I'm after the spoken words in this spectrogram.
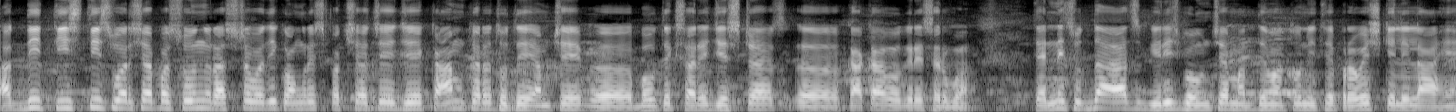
अगदी तीस तीस वर्षापासून राष्ट्रवादी काँग्रेस पक्षाचे जे काम करत होते आमचे बहुतेक सारे ज्येष्ठ काका वगैरे सर्व त्यांनीसुद्धा आज गिरीश भाऊंच्या माध्यमातून इथे प्रवेश केलेला आहे.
